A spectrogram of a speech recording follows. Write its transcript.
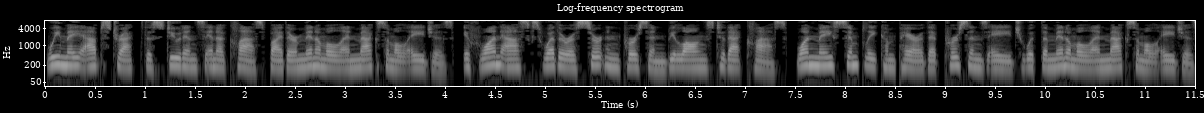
we may abstract the students in a class by their minimal and maximal ages. If one asks whether a certain person belongs to that class, one may simply compare that person's age with the minimal and maximal ages.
